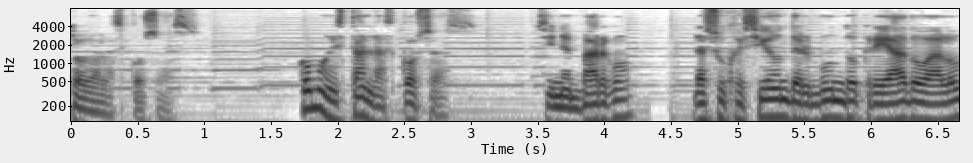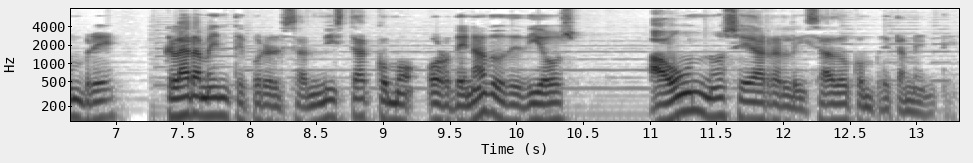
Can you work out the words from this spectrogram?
todas las cosas. ¿Cómo están las cosas? Sin embargo, la sujeción del mundo creado al hombre, claramente por el salmista como ordenado de Dios, aún no se ha realizado completamente.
